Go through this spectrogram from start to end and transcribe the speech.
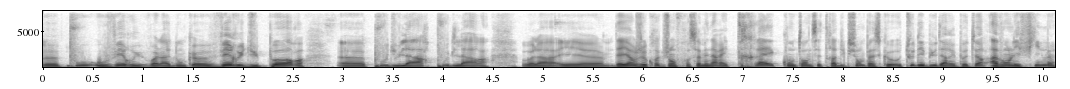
euh, Pou ou Verru. Voilà, donc euh, Verru du port, euh, Poudulard, Poudlard. Voilà, et d'ailleurs, je crois que Jean-François Ménard est très content de cette traduction parce qu'au tout début d'Harry Potter, avant les films,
